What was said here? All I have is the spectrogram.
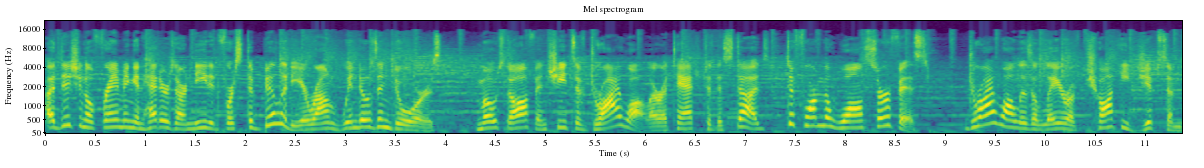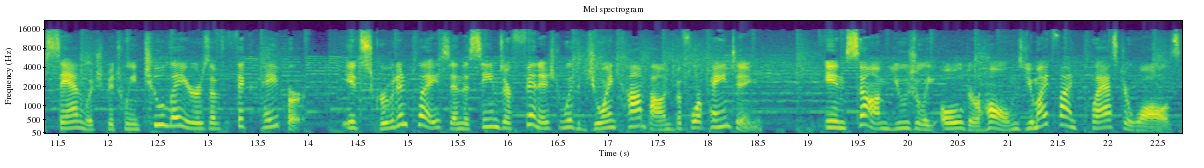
Additional framing and headers are needed for stability around windows and doors. Most often, sheets of drywall are attached to the studs to form the wall surface. Drywall is a layer of chalky gypsum sandwiched between two layers of thick paper. It's screwed in place and the seams are finished with joint compound before painting. In some, usually older homes, you might find plaster walls.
